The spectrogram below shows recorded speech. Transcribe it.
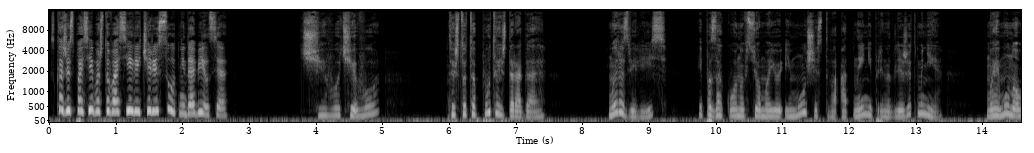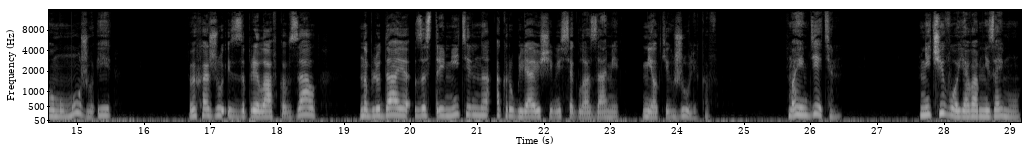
Скажи спасибо, что Василий через суд не добился. Чего-чего? Ты что-то путаешь, дорогая. Мы развелись, и по закону все мое имущество отныне принадлежит мне, моему новому мужу, и... Выхожу из-за прилавка в зал, наблюдая за стремительно округляющимися глазами мелких жуликов. Моим детям. Ничего я вам не займу.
